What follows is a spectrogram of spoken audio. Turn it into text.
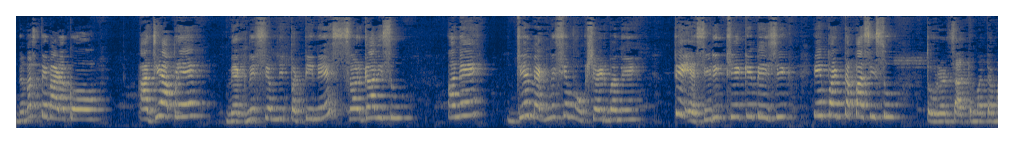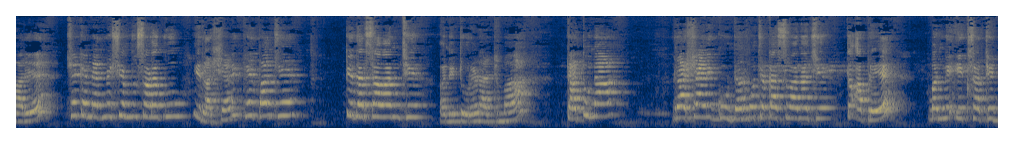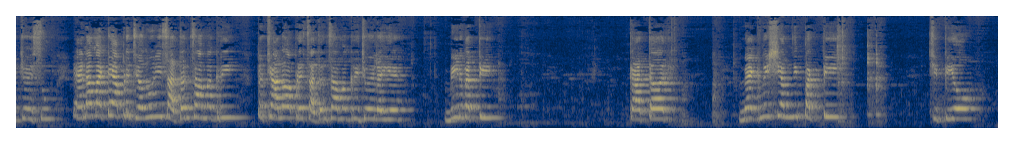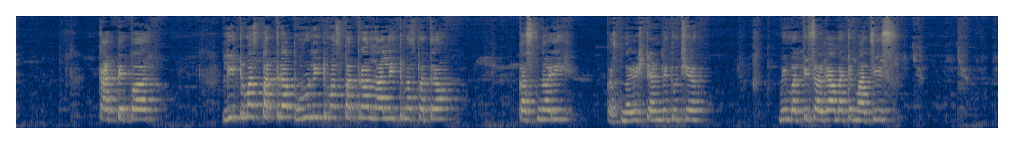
નમસ્તે બાળકો. આજે આપણે મેગ્નેશિયમની પટ્ટીને સળગાવીશું અને જે મેગ્નેશિયમ ઓક્સાઇડ બને તે એસિડિક છે કે બેઝિક એ પણ તપાસીશું. ધોરણ સાતમાં તમારે છે કે મેગ્નેશિયમનું સળગવું એ રાસાયણિક ફેરફાર છે. તે દર્શાવવાનું છે. અને ધોરણ આઠમાં ધાતુના રાસાયણિક ગુણધર્મો ચકાસવાના છે. તો આપણે બંને એકસાથે જ જોઈશું. એના માટે આપણે જરૂરી સાધન સામગ્રી. તો ચાલો આપણે સાધન સામગ્રી જોઈ લઈએ. મીણબત્તી, કાતર, મેગ્નેશિયમની પટ્ટી ચીપીઓ કાટ પેપર લીટમસ પત્ર પૂરું લીટમસ પત્ર, લાલ લીટમસ પત્ર, કસનળી કસનળી સ્ટેન્ડ લીધું છે. મીણબત્તી સળગાવવા માટે માચીસ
